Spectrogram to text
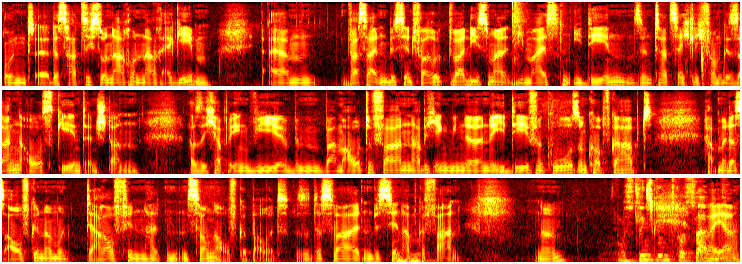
Und äh, das hat sich so nach und nach ergeben. Ähm, was halt ein bisschen verrückt war diesmal, die meisten Ideen sind tatsächlich vom Gesang ausgehend entstanden. Also ich habe irgendwie beim Autofahren habe ich irgendwie eine, eine, Idee für einen Chorus im Kopf gehabt, habe mir das aufgenommen und daraufhin halt einen Song aufgebaut. Also das war halt ein bisschen mhm. abgefahren. Ne? Das klingt interessant. Aber ja,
